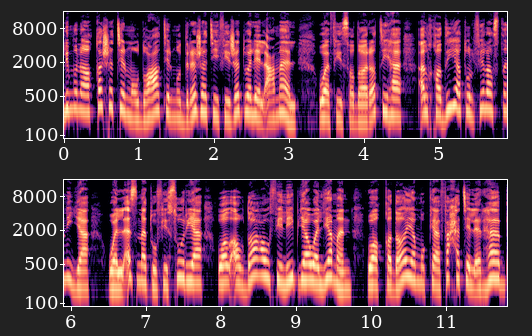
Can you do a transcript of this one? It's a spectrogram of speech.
لمناقشة الموضوعات المدرجة في جدول الأعمال وفي صدارتها القضية الفلسطينية والأزمة في سوريا والأوضاع في ليبيا واليمن وقضايا مكافحة الإرهاب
